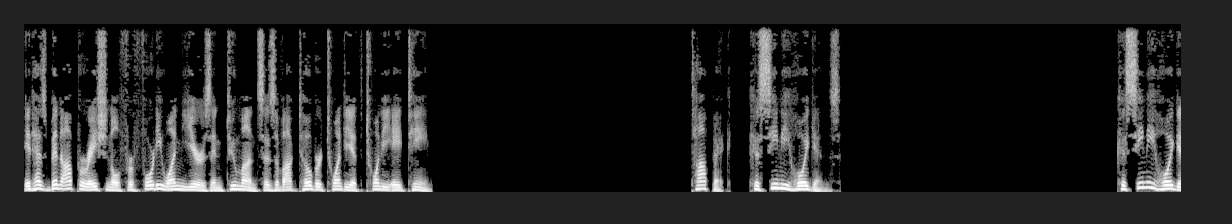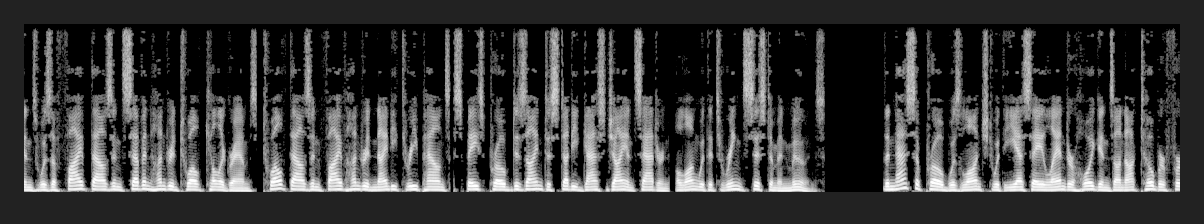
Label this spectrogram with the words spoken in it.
It has been operational for 41 years and two months as of October 20, 2018. Cassini-Huygens Cassini-Huygens was a 5712 kilograms, 12593 pounds space probe designed to study gas giant Saturn along with its ringed system and moons. The NASA probe was launched with ESA lander Huygens on October 1,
